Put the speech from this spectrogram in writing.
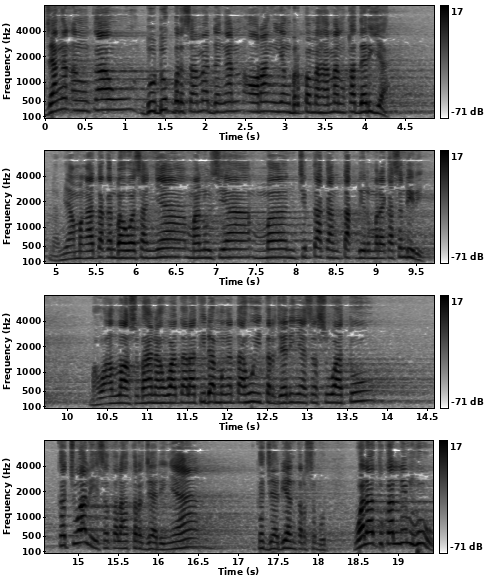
Jangan engkau duduk bersama dengan orang yang berpemahaman qadariyah. Yang mengatakan bahwasannya manusia menciptakan takdir mereka sendiri. Bahwa Allah Subhanahu wa taala tidak mengetahui terjadinya sesuatu kecuali setelah terjadinya kejadian tersebut. Wala tukallimhu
